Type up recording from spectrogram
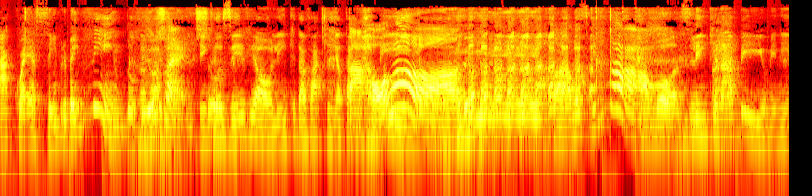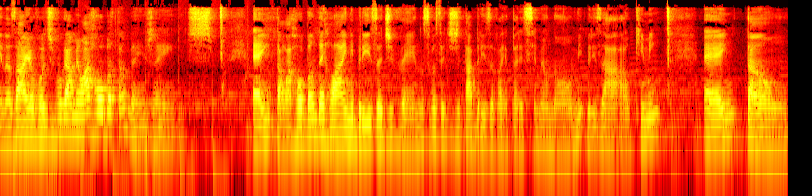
Aqué é sempre bem-vindo, viu, gente? Inclusive, ó, o link da vaquinha tá, tá rolando. vamos que vamos. Link na bio, meninas. Ah, eu vou divulgar meu arroba também, gente. É, então, arroba underline brisa de Vênus. Se você digitar brisa, vai aparecer meu nome, Brisa Alckmin. É, então,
